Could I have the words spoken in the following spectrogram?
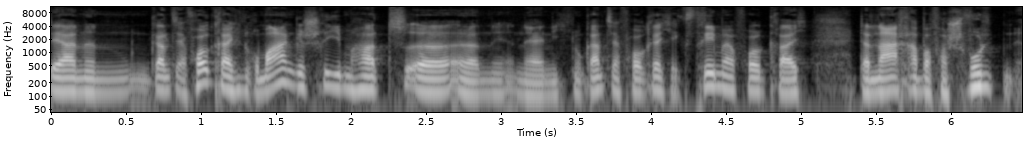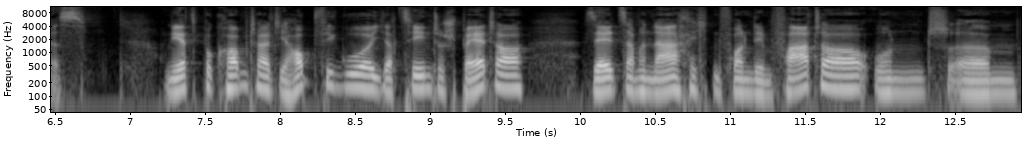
der einen ganz erfolgreichen Roman geschrieben hat, äh, nee, nee, nicht nur ganz erfolgreich, extrem erfolgreich, danach aber verschwunden ist. Und jetzt bekommt halt die Hauptfigur Jahrzehnte später seltsame Nachrichten von dem Vater und ähm,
